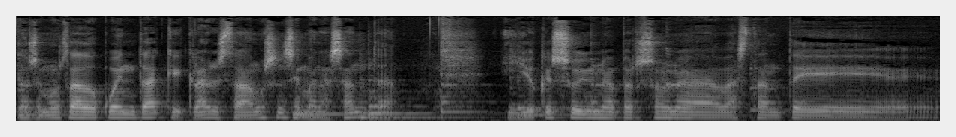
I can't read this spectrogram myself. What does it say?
nos hemos dado cuenta que, claro, estábamos en Semana Santa. Y yo que soy una persona bastante...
